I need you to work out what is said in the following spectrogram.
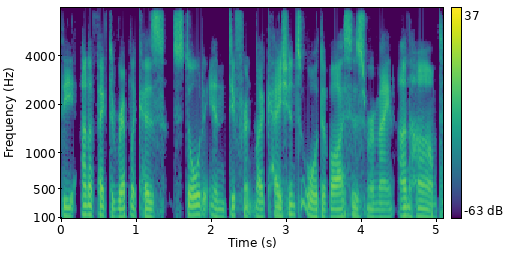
the unaffected replicas stored in different locations or devices remain unharmed.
